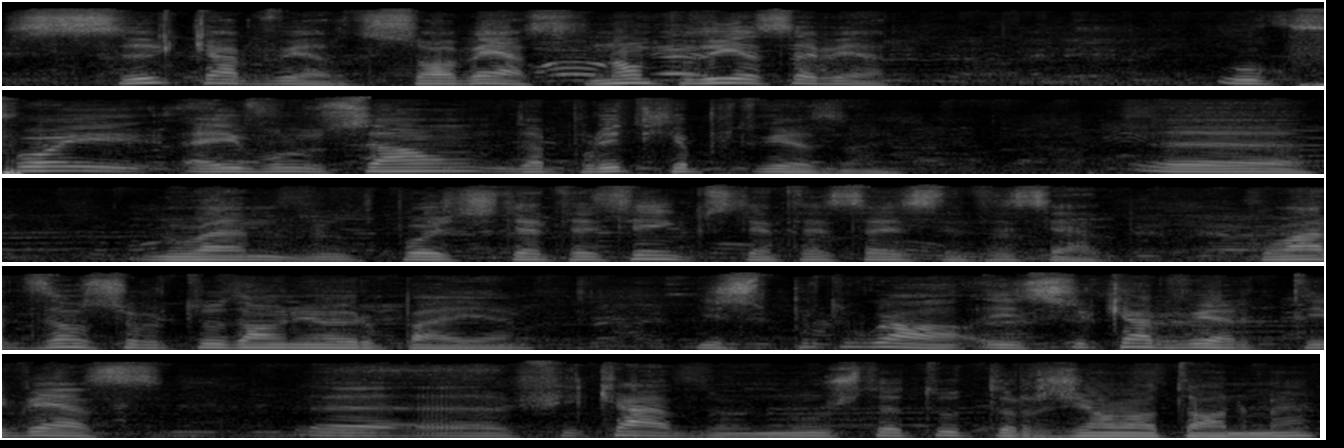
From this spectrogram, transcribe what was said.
se Cabo Verde soubesse, não podia saber, o que foi a evolução da política portuguesa. Uh, no ano depois de 75, 76, 77, com a adesão sobretudo à União Europeia, e se Portugal, e se Cabo Verde tivesse uh, ficado num estatuto de região autónoma,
